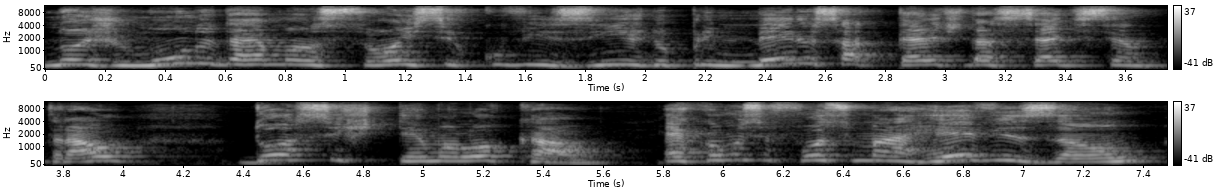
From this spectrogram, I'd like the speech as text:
nos mundos das mansões circunvizinhas do primeiro satélite da sede central do sistema local. É como se fosse uma revisão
